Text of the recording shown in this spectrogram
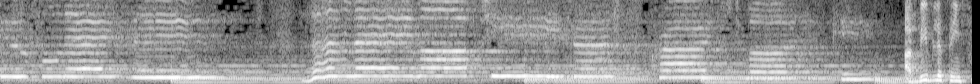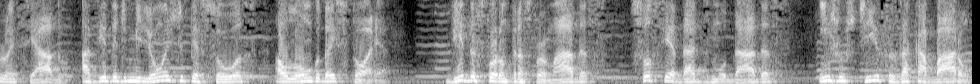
beautiful name it is, the name of Jesus Christ, my King. A Bíblia tem influenciado a vida de milhões de pessoas ao longo da história. Vidas foram transformadas, sociedades mudadas, injustiças acabaram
